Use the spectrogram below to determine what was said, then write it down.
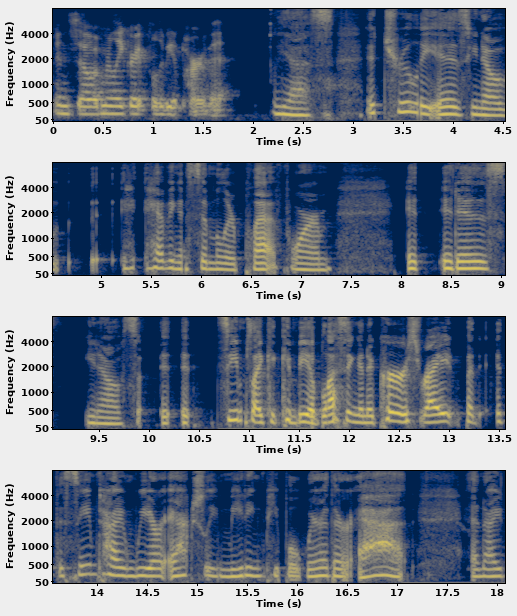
And so I'm really grateful to be a part of it. Yes, it truly is. You know, having a similar platform, it it is. You know, so it, it seems like it can be a blessing and a curse, right? But at the same time, we are actually meeting people where they're at. And I,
